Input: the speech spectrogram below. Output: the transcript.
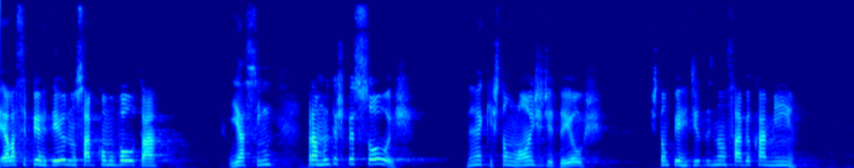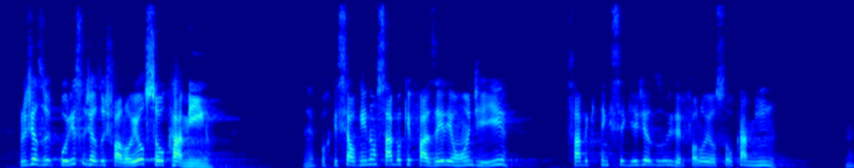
ela se perdeu não sabe como voltar. E assim para muitas pessoas né, que estão longe de Deus, estão perdidas e não sabem o caminho. Por, Jesus, por isso Jesus falou: Eu sou o caminho. Né? Porque se alguém não sabe o que fazer e onde ir, sabe que tem que seguir Jesus. Ele falou: Eu sou o caminho. Né?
